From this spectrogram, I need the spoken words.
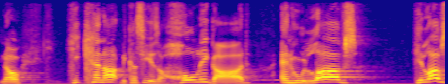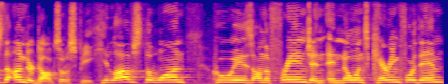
No, He cannot because He is a holy God and who loves he loves the underdog, so to speak. He loves the one who is on the fringe and, and no one's caring for them.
